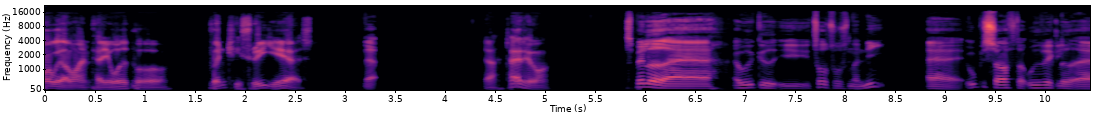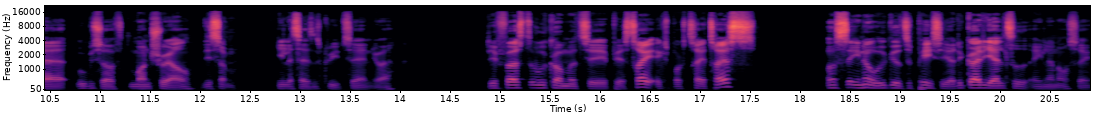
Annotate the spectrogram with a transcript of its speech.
trukket over en periode på 23 years. Ja. Så 23 år. spillet er, er udgivet i 2009 af Ubisoft og udviklet af Ubisoft Montreal, ligesom hele Assassin's Creed-serien jo er. Det er først udkommet til PS3, Xbox 360, og senere udgivet til PC, og det gør de altid af en eller anden årsag.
